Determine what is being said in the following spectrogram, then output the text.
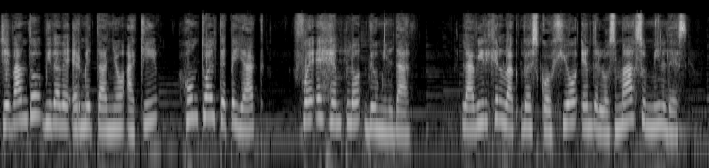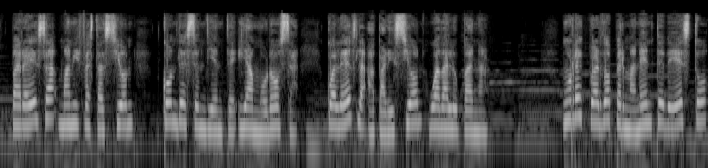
Llevando vida de ermitaño aquí, junto al Tepeyac, fue ejemplo de humildad. La Virgen lo, escogió entre los más humildes para esa manifestación condescendiente y amorosa, cual es la aparición guadalupana. Un recuerdo permanente de esto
